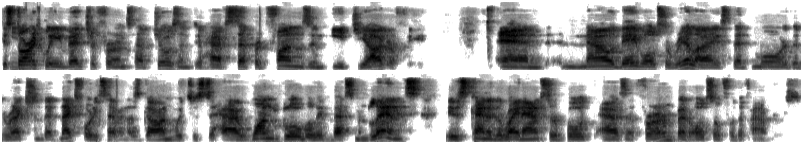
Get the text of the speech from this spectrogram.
Historically, yeah. venture firms have chosen to have separate funds in each geography. And now they've also realized that more the direction that Next 47 has gone, which is to have one global investment lens, is kind of the right answer, both as a firm, but also for the founders.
